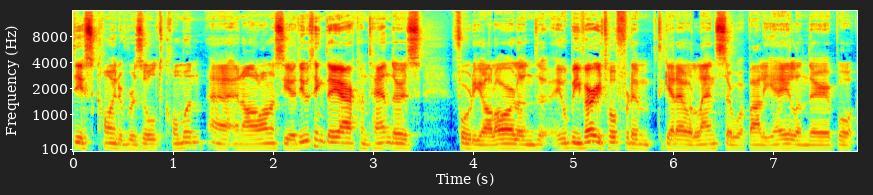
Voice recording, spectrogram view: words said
this kind of result coming. Uh, in all honesty, I do think they are contenders for the All Ireland. It would be very tough for them to get out of Leinster with Ballyhale there, but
